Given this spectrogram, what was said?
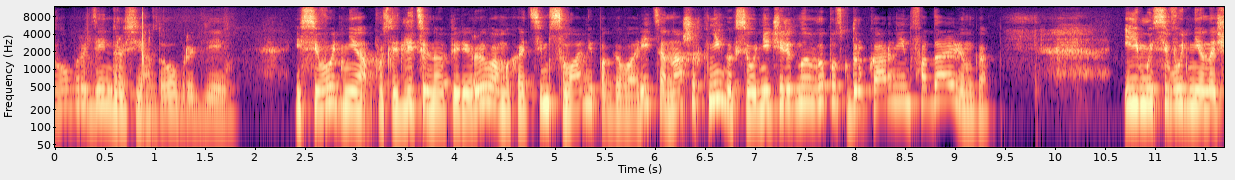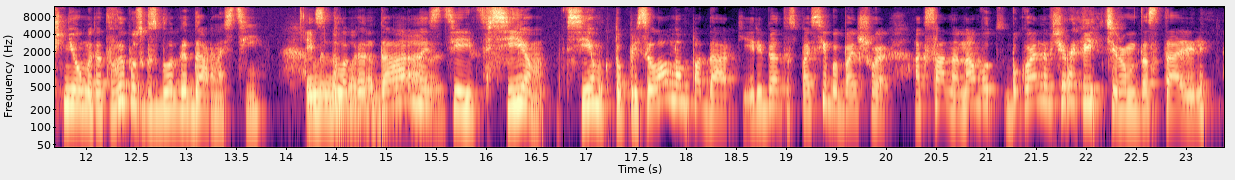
Добрый день, друзья. Добрый день. И сегодня, после длительного перерыва, мы хотим с вами поговорить о наших книгах. Сегодня очередной выпуск друкарни инфодайвинга. И мы сегодня начнем этот выпуск с благодарностей. Именно с благодарностей всем, всем, кто присылал нам подарки. И, ребята, спасибо большое. Оксана, нам вот буквально вчера вечером доставили.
